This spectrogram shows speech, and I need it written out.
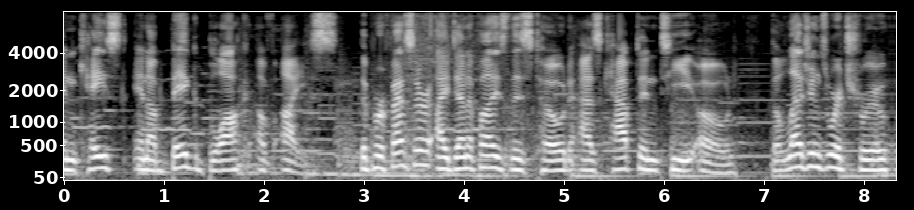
encased in a big block of ice. The professor identifies this toad as Captain Toad. The legends were true,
